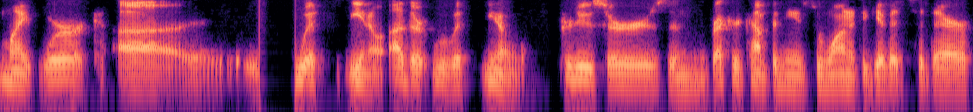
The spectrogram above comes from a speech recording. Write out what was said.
might work uh, with you know other with you know producers and record companies who wanted to give it to their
